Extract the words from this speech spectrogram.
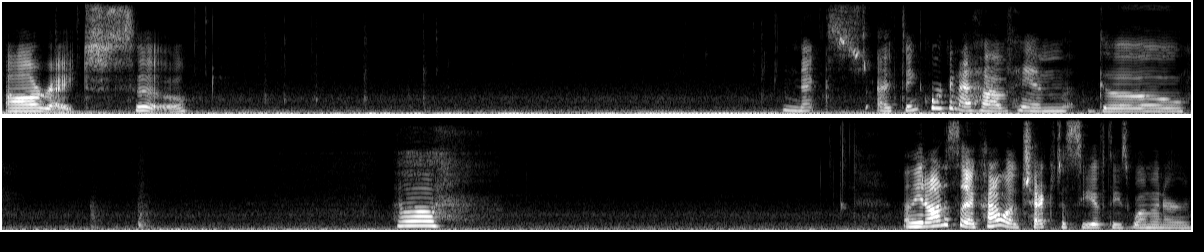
I. Alright, so. Next, I think we're gonna have him go. Uh, I mean, honestly, I kind of want to check to see if these women are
